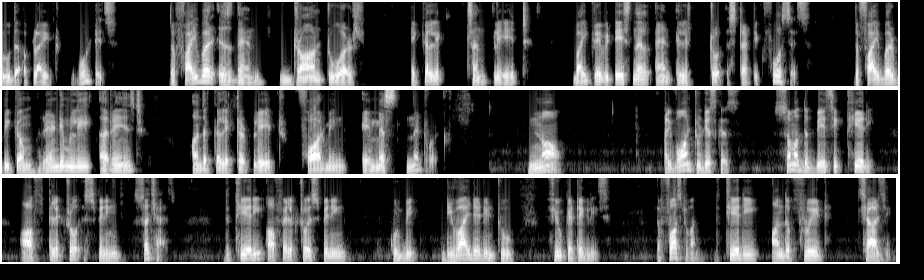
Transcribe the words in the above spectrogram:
to the applied voltage. The fiber is then drawn towards a collection plate by gravitational and electrostatic forces. The fiber become randomly arranged on the collector plate forming a mesh network. Now, I want to discuss some of the basic theory of electrospinning such as the theory of electrospinning could be divided into few categories. The first one, the theory on the fluid charging.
